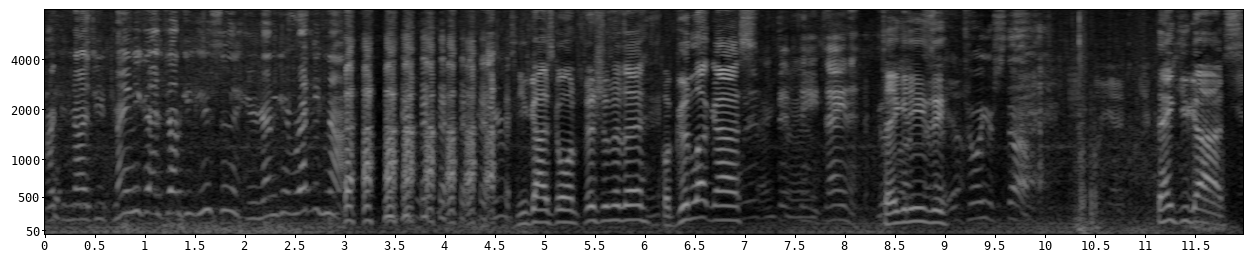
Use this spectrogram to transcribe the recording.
Recognize you. Man, you guys gotta get used to it. You're gonna get recognized. You guys going fishing today? But good luck, guys. 15th, ain't it? Take it easy. Enjoy your stuff. Thank you, guys.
